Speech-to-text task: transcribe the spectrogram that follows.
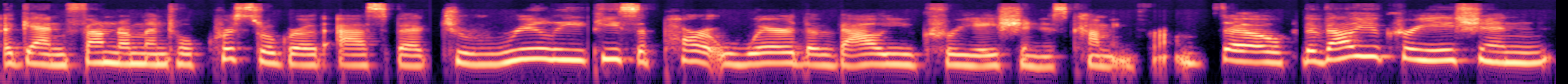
again, fundamental crystal growth aspect to really piece apart where the value creation is coming from. So, the value creation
